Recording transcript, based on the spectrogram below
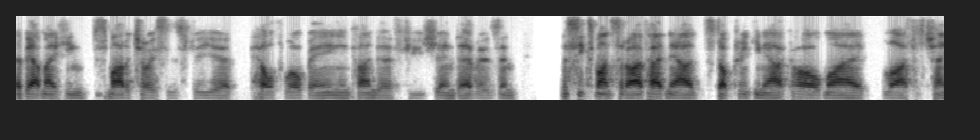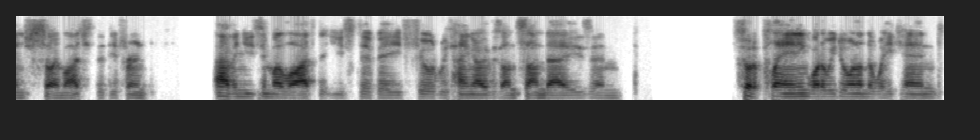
about making smarter choices for your health well-being and kind of future endeavors. And the six months that I've had now, stopped drinking alcohol, my life has changed so much. The different avenues in my life that used to be filled with hangovers on Sundays and sort of planning what are we doing on the weekend.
